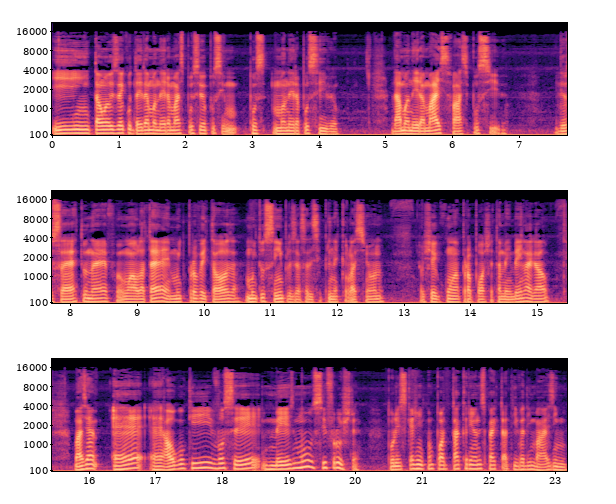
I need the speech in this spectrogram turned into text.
E então eu executei da maneira mais possível, possível maneira possível, da maneira mais fácil possível deu certo, né? Foi uma aula até muito proveitosa, muito simples essa disciplina que eu leciono. Eu chego com uma proposta também bem legal, mas é, é, é algo que você mesmo se frustra. Por isso que a gente não pode estar tá criando expectativa demais em,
